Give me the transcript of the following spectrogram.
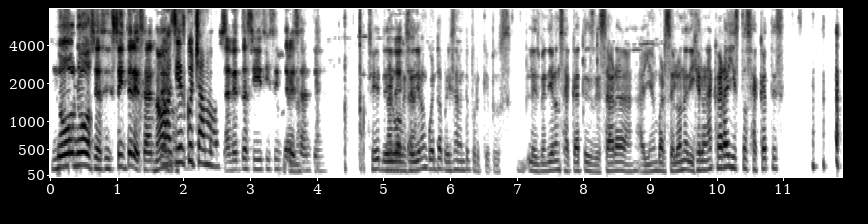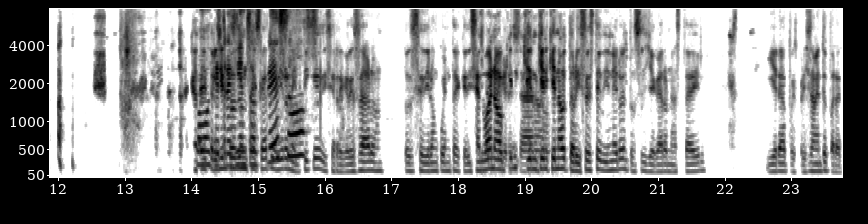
No, no, o sea, sí está interesante. No, No, no. sí escuchamos. La neta sí, sí está interesante. Sí, te La digo que se dieron cuenta precisamente porque pues les vendieron zacates de Sara allá en Barcelona y dijeron, ah, caray, estos zacates. Como que 300 de un 300 zacate, vieron el pesos. ticket y se regresaron. Entonces se dieron cuenta que dicen, bueno, ¿quién, quién, quién, autorizó este dinero? Entonces llegaron hasta él. Y era pues precisamente para,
